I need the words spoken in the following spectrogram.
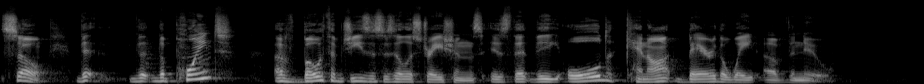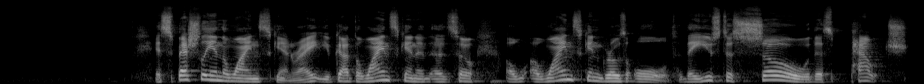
so, the, the, the point of both of Jesus' illustrations is that the old cannot bear the weight of the new. Especially in the wineskin, right? You've got the wineskin, uh, so a, a wineskin grows old. They used to sew this pouch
